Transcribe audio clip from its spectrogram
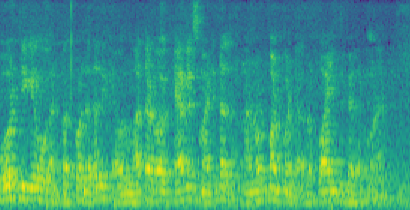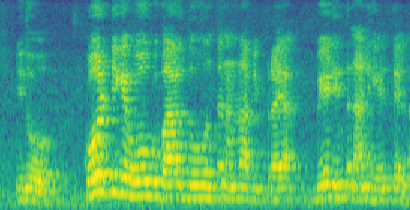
ಕೋರ್ಟಿಗೆ ಬರ್ಕೊಂಡದ್ದು ಅದಕ್ಕೆ ಅವ್ರು ಮಾತಾಡುವಾಗ ಕೇರ್ಲೆಸ್ ಮಾಡಿದ್ದಲ್ಲ, ನಾನು ನೋಟ್ ಮಾಡ್ಕೊಂಡೆ, ಅವರ ಪಾಯಿಂಟ್ ಇದು ಕೋರ್ಟಿಗೆ ಹೋಗಬಾರ್ದು ಅಂತ ನನ್ನ ಅಭಿಪ್ರಾಯ, ಬೇಡಿ ಅಂತ ನಾನು ಹೇಳ್ತಾ ಇಲ್ಲ.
